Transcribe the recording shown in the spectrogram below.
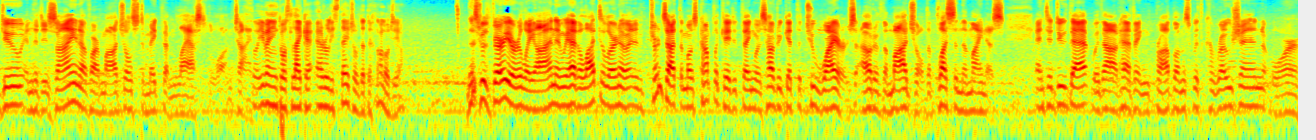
do in the design of our modules to make them last a long time. So even it was like an early stage of the technology. This was very early on, and we had a lot to learn. It turns out the most complicated thing was how to get the two wires out of the module, the plus and the minus, and to do that without having problems with corrosion or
